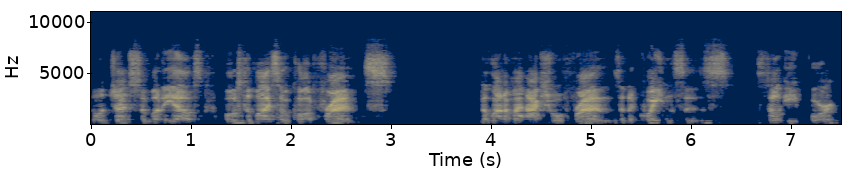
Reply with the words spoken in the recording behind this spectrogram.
Don't judge somebody else. Most of my so called friends, and a lot of my actual friends and acquaintances, still eat pork.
